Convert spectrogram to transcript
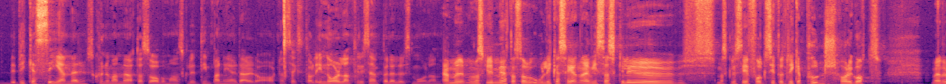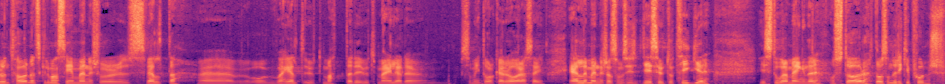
vilka scener kunde man mötas av om man skulle dimpa ner där idag, 1860-talet? I Norrland till exempel, eller Småland? Ja, men man skulle mötas av olika scener. Vissa skulle ju, man skulle se folk sitta och dricka punch, har det gått. Men runt hörnet skulle man se människor svälta eh, och vara helt utmattade, utmärglade, som inte orkar röra sig. Eller människor som ger sig ut och tigger i stora mängder och stör de som dricker punch.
